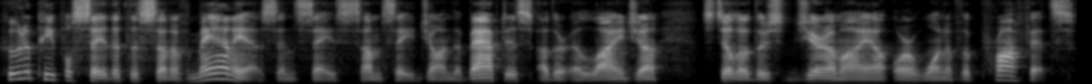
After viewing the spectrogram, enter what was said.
Who do people say that the Son of Man is? And say, some say John the Baptist, other Elijah, still others Jeremiah or one of the prophets.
